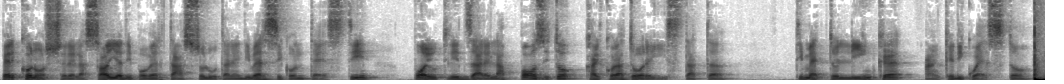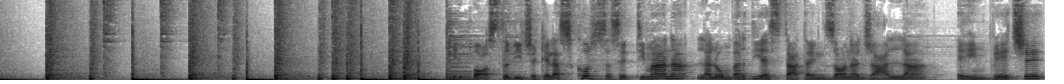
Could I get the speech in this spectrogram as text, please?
Per conoscere la soglia di povertà assoluta nei diversi contesti, puoi utilizzare l'apposito calcolatore Istat. Ti metto il link anche di questo. Il post dice che la scorsa settimana la Lombardia è stata in zona gialla e invece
